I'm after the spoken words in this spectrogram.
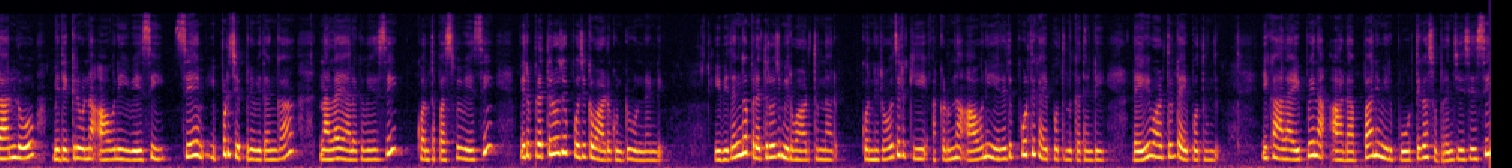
దానిలో మీ దగ్గర ఉన్న ఆవు నెయ్యి వేసి సేమ్ ఇప్పుడు చెప్పిన విధంగా నల్ల యాలకు వేసి కొంత పసుపు వేసి మీరు ప్రతిరోజు పూజకు వాడుకుంటూ ఉండండి. ఈ విధంగా ప్రతిరోజు మీరు వాడుతున్నారు. కొన్ని రోజులకి అక్కడున్న ఆవుని అనేది పూర్తిగా అయిపోతుంది కదండి. డైలీ వాడుతుంటే అయిపోతుంది. ఇక అలా అయిపోయిన ఆ డబ్బాని మీరు పూర్తిగా శుభ్రం చేసేసి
